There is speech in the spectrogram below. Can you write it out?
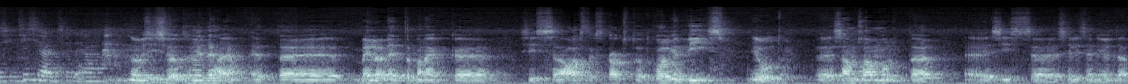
siin sissejuhatuse teha? no sissejuhatuse võin teha jah, et meil on ettepanek siis aastaks kaks tuhat kolmkümmend viis jõuda samm-sammult siis sellise nii-öelda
